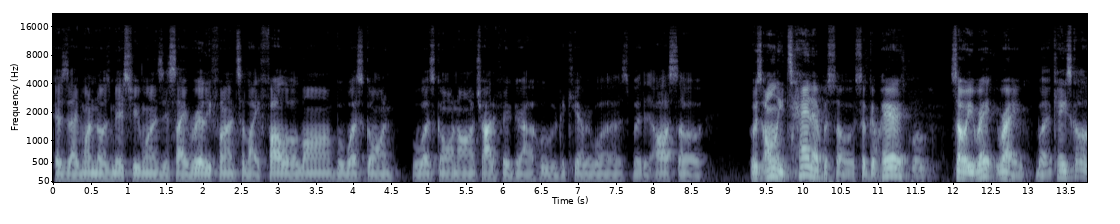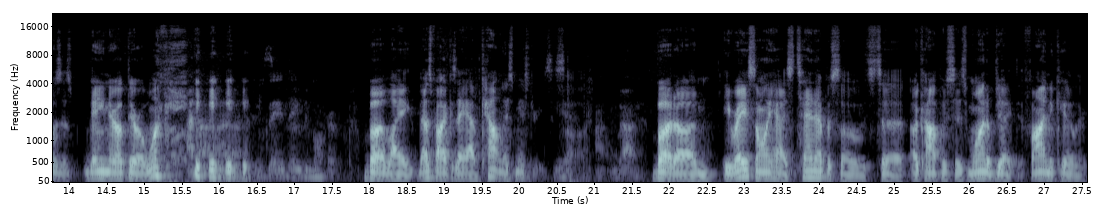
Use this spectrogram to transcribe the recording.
It was like one of those mystery ones. It's like really fun to like follow along with what's going with what's going on, try to figure out who the killer was. But it also it was only ten episodes, so compare. So Erased, right? But Case Closed is dang near up there with One I know, I know, I know. They, they've been forever. But like that's probably because they have countless mysteries Yeah. But um, Erase only has ten episodes to accomplish this one objective: find the killer.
